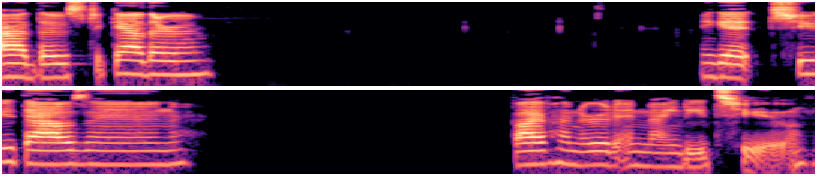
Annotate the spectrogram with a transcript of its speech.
Add those together. We get 2,592.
